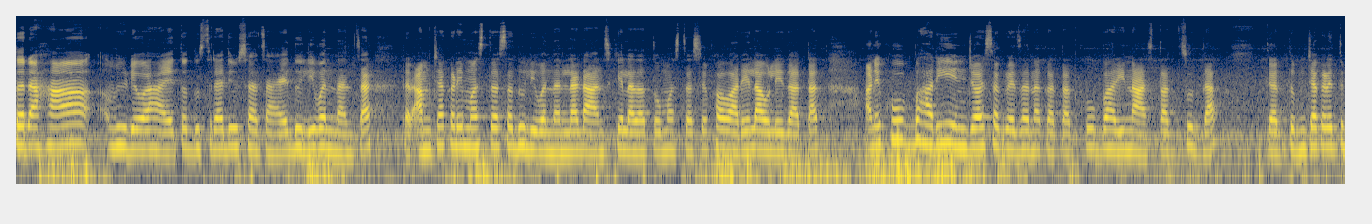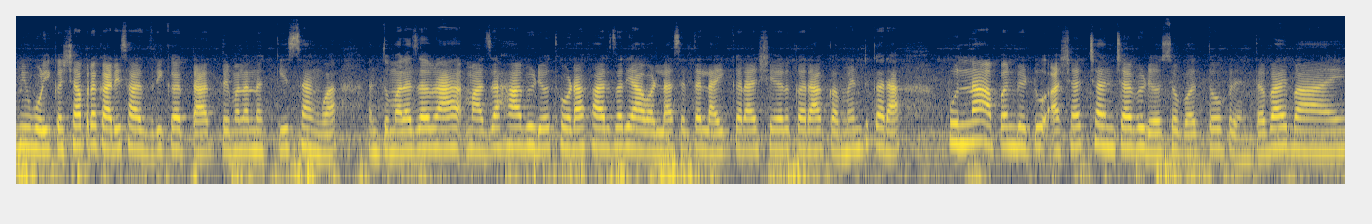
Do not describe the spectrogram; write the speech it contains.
तर हा व्हिडिओ आहे तो दुसऱ्या दिवसाचा आहे धुलीवंदनचा. तर आमच्याकडे मस्त असं धुलीवंदनला डान्स केला जातो मस्त असे फवारे लावले जातात. आणि खूप भारी एन्जॉय सगळेजणं करतात खूप भारी नाचतात सुद्धा. तर तुमच्याकडे तुम्ही होळी कशा प्रकारे साजरी करतात ते मला नक्कीच सांगा. आणि तुम्हाला जर माझा हा व्हिडिओ थोडाफार जरी आवडला असेल तर लाईक करा शेअर करा कमेंट करा. पुन्हा आपण भेटू अशाच छानच्या व्हिडिओसोबत तोपर्यंत बाय बाय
